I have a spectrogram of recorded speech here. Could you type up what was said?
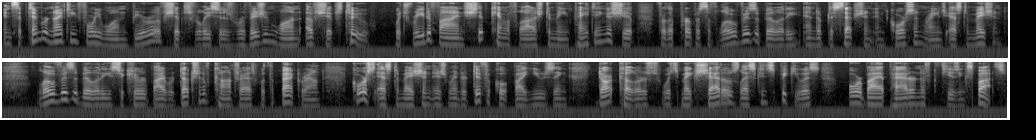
In September 1941, Bureau of Ships releases Revision 1 of Ships 2, which redefined ship camouflage to mean painting a ship for the purpose of low visibility and of deception in course and range estimation. Low visibility is secured by reduction of contrast with the background. Course estimation is rendered difficult by using dark colors, which make shadows less conspicuous, or by a pattern of confusing spots.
